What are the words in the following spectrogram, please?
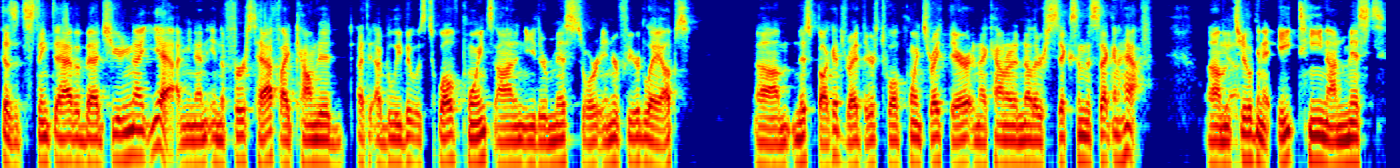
does it stink to have a bad shooting night? Yeah. I mean, in the first half, I counted, I, th- I believe it was 12 points on either missed or interfered layups, um, missed buckets, right? There's 12 points right there. And I counted another six in the second half. Um, yeah. So you're looking at 18 on missed,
